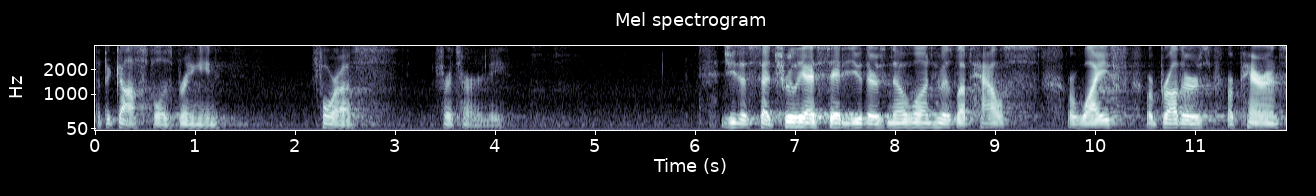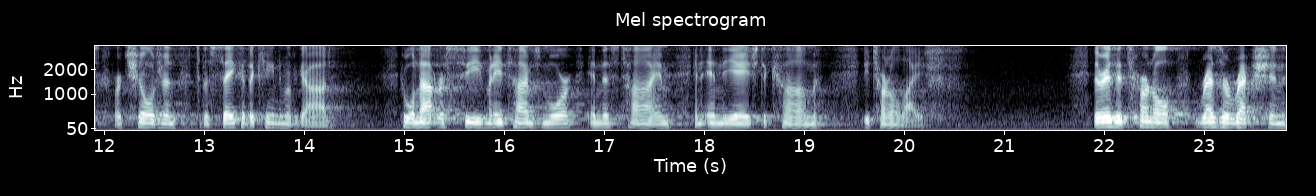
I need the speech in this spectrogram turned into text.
that the gospel is bringing for us for eternity. Jesus said, Truly I say to you, there's no one who has left house or wife or brothers or parents or children for the sake of the kingdom of God, who will not receive many times more in this time and in the age to come eternal life. There is eternal resurrection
